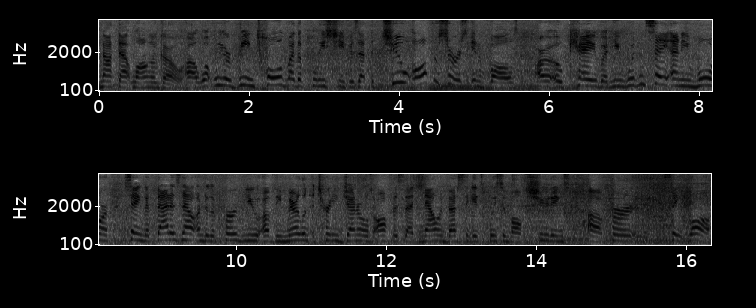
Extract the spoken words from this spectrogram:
not that long ago. Uh, what we are being told by the police chief is that the two officers involved are okay, but he wouldn't say any more, saying that that is now under the purview of the Maryland Attorney General's office that now investigates police-involved shootings uh, per state law.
